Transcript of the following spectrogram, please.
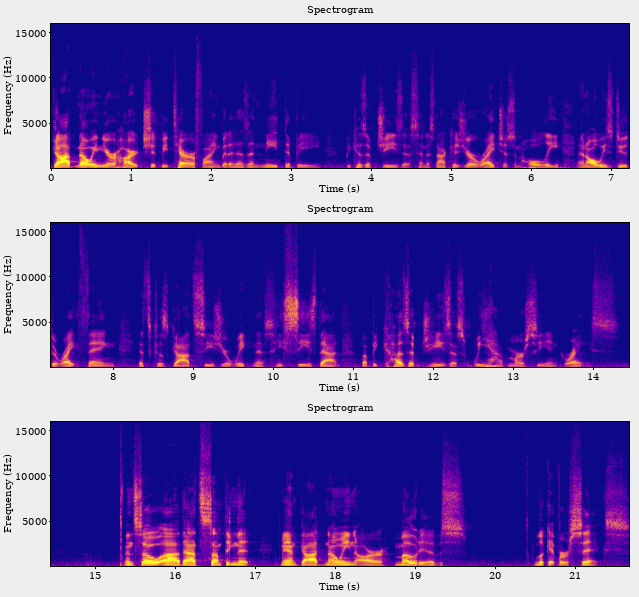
God knowing your heart should be terrifying, but it doesn't need to be because of Jesus. And it's not because you're righteous and holy and always do the right thing. It's because God sees your weakness. He sees that. But because of Jesus, we have mercy and grace. And so uh, that's something that, man, God knowing our motives. Look at verse 6.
